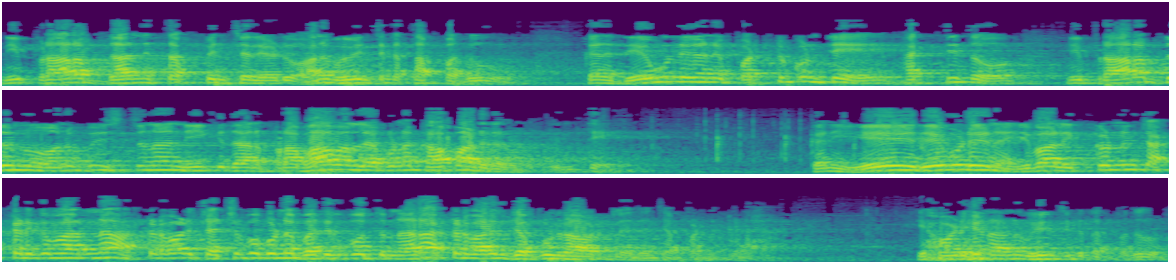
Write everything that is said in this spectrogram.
నీ ప్రారంధాన్ని తప్పించలేడు అనుభవించక తప్పదు. కానీ దేవుణ్ణి కానీ పట్టుకుంటే భక్తితో నీ ప్రారంధం నువ్వు అనుభవిస్తున్నా నీకు దాని ప్రభావం లేకుండా కాపాడగలడు ఇంతే. కానీ ఏ దేవుడైనా ఇవాళ ఇక్కడి నుంచి అక్కడికి మారినా అక్కడ వాళ్ళు చచ్చిపోకుండా బతికిపోతున్నారా? అక్కడ వాళ్ళకి జబ్బులు రావట్లేదు చెప్పండి ఇక్కడ. ఎవడైనా అనుభవించక తప్పదు.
